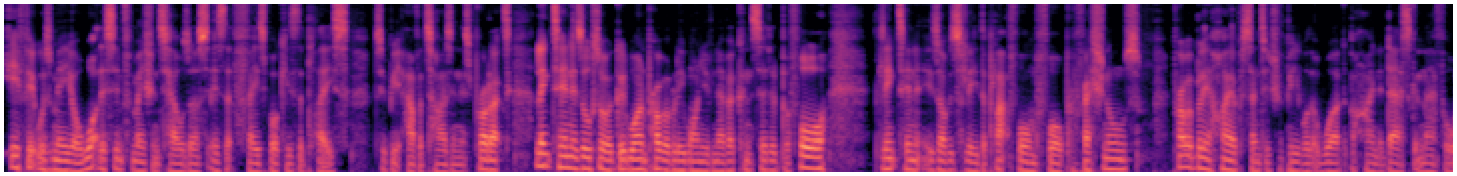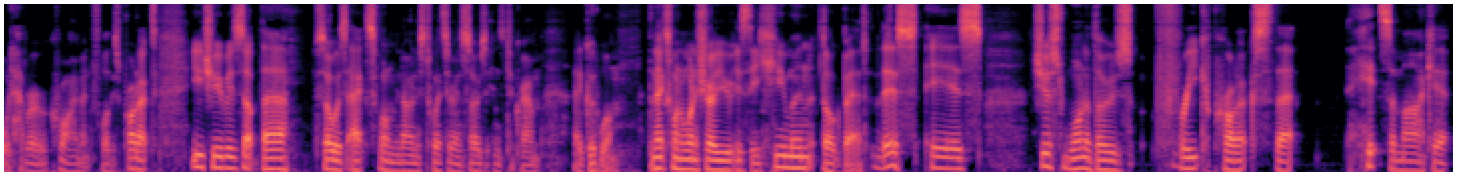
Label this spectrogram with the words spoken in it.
if it was me or what this information tells us is that Facebook is the place to be advertising this product. LinkedIn is also a good one, probably one you've never considered before. LinkedIn is obviously the platform for professionals, probably a higher percentage of people that work behind a desk and therefore would have a requirement for this product. YouTube is up there. So is X, formerly known as Twitter, and so is Instagram, a good one. The next one I want to show you is the human dog bed. This is just one of those freak products that hits a market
